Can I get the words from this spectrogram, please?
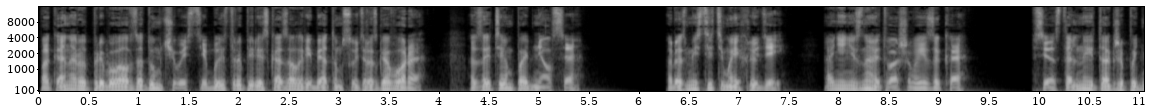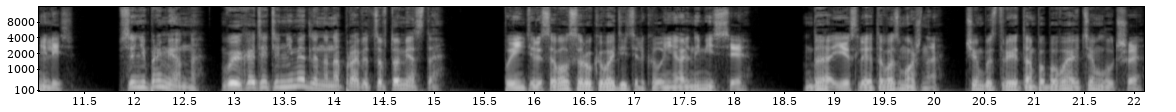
Пока народ пребывал в задумчивости, быстро пересказал ребятам суть разговора. Затем поднялся. «Разместите моих людей. Они не знают вашего языка». Все остальные также поднялись. «Все непременно. Вы хотите немедленно направиться в то место?» Поинтересовался руководитель колониальной миссии. «Да, если это возможно. Чем быстрее там побываю, тем лучше».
